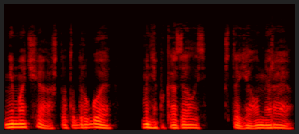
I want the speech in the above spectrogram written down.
Не моча, а что-то другое. Мне показалось, что я умираю.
